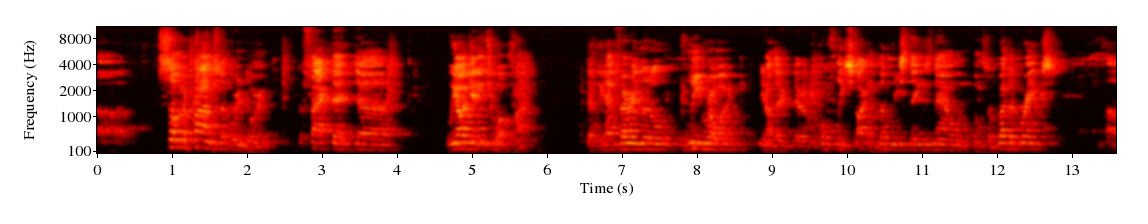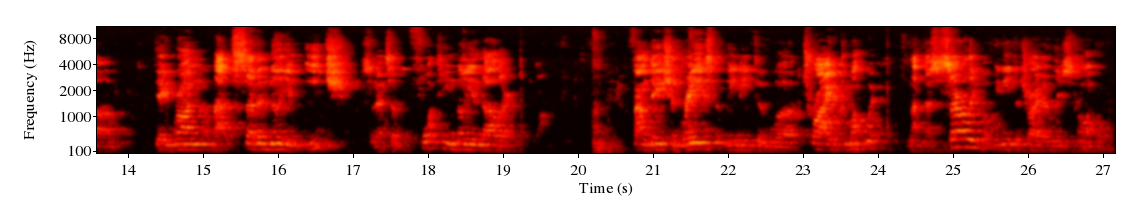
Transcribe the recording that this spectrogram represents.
Uh, Some of the problems that we're enduring, the fact that, uh, we are getting two upfront, that we have very little leroy, you know, they're, they're hopefully starting to build these things now, and once the weather breaks. Um, they run about seven million each, so that's a fourteen million dollar foundation raise that we need to, uh, try to come up with. Not necessarily, but we need to try to at least come up with.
